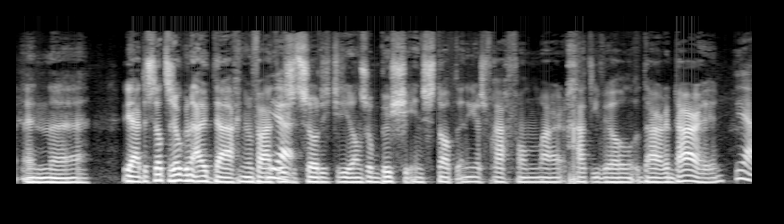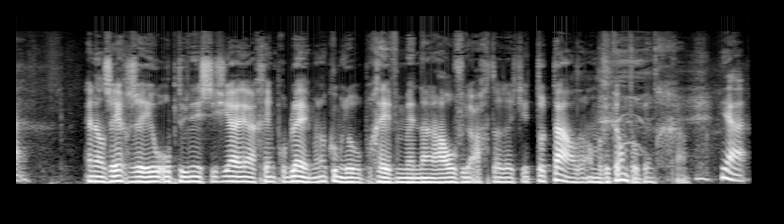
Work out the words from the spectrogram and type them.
En... Uh, ja, dus dat is ook een uitdaging. En vaak ja. is het zo dat je dan zo'n busje instapt en eerst vraagt van, maar gaat hij wel daar en daarheen? Ja. En dan zeggen ze heel optimistisch, ja, ja, geen probleem. En dan kom je er op een gegeven moment na een half uur achter dat je totaal de andere kant op bent gegaan. Ja.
